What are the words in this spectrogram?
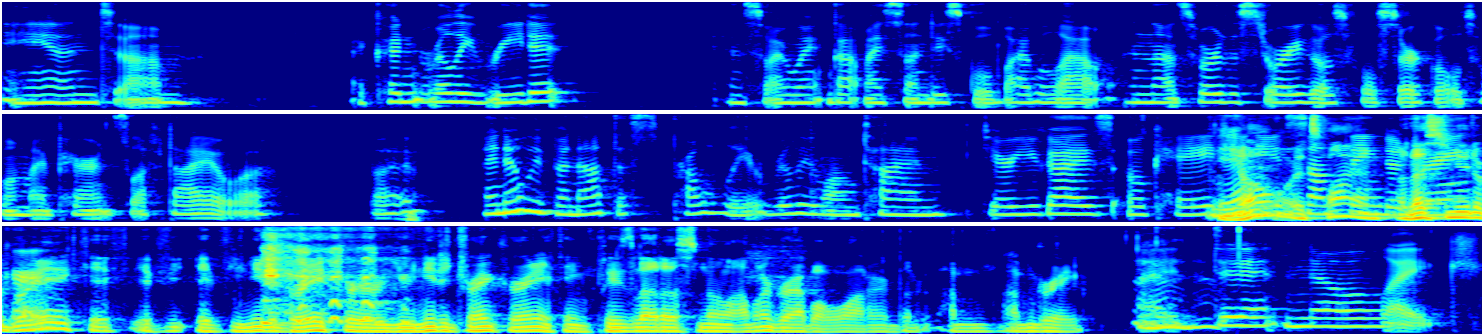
and um, i couldn't really read it and so I went and got my Sunday school Bible out. And that's where the story goes full circle to when my parents left Iowa. But I know we've been at this probably a really long time. Are you guys okay? Do you No, need it's something fine. to Unless you need a drink or- break. If, if if you need a break or you need a drink or anything, please let us know. I'm gonna grab a water, but I'm I'm great. I didn't know like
